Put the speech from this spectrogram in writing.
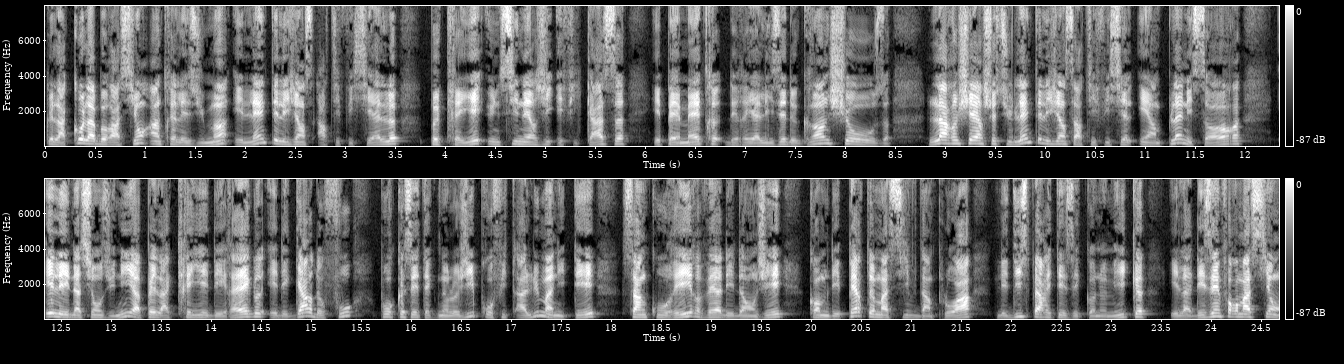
que la collaboration entre les humains et l'intelligence artificielle peut créer une synergie efficace et permettre de réaliser de grandes choses. La recherche sur l'intelligence artificielle est en plein essor et les Nations Unies appellent à créer des règles et des garde-fous pour que ces technologies profitent à l'humanité sans courir vers des dangers comme des pertes massives d'emplois, les disparités économiques et la désinformation.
